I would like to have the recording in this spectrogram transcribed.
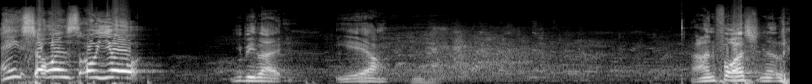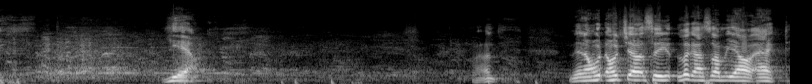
ain't so and so yo? you be like yeah. Unfortunately. Yeah. Then don't, don't y'all see look how some of y'all act.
